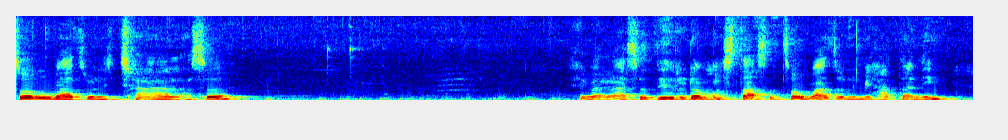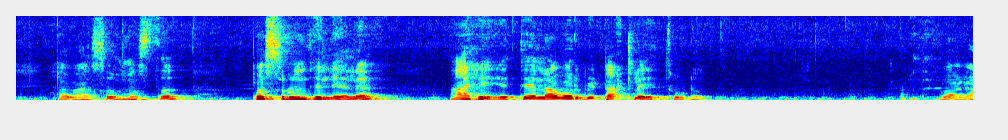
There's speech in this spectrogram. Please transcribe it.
चव बाजूनी छान असं. हे बघा असं धिरडं मस्त असं चव बाजूने मी हाताने हवा असं मस्त पसरून दिलेलं आहे. हे तेलावर बी टाकलं आहे थोडं बघा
